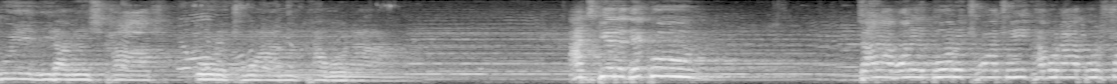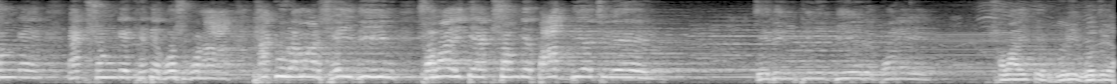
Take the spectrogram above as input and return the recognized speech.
তুই নিরামিষ খাস, তোর ছোঁয়া আমি খাব না। আজকের দেখুন, যারা বলে তোর ছোঁয়াছুঁই খাব না, তোর সঙ্গে একসঙ্গে খেতে বসবো না। ঠাকুর আমার সেই দিন সবাইকে একসঙ্গে পাত দিয়েছিলেন। যেদিন তিনি বিয়ের পরে সবাইকে ভুড়ি ভোজের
